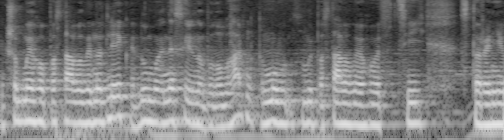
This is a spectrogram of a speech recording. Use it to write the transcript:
Якщо б ми його поставили над лійкою, думаю, не сильно було б гарно, тому ми поставили його ось в цій стороні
